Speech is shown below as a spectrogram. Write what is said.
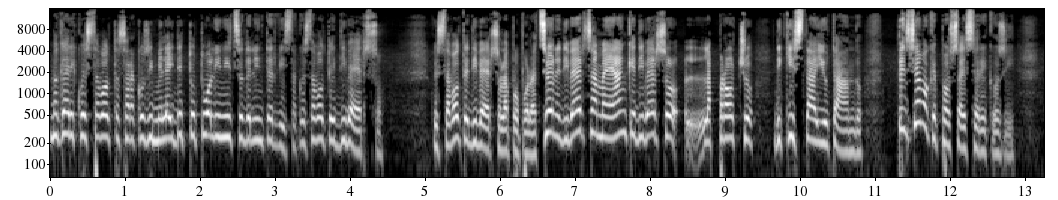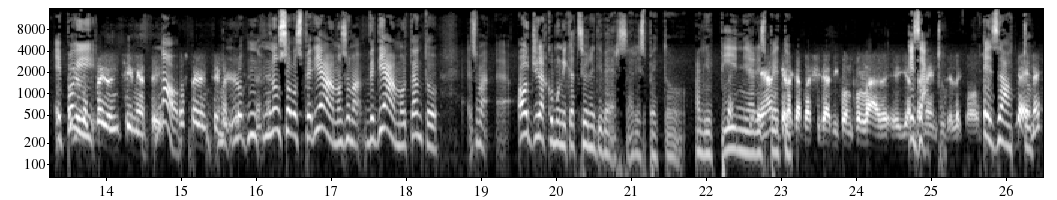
magari questa volta sarà così, me l'hai detto tu all'inizio dell'intervista, questa volta è diverso. Questa volta è diverso, la popolazione è diversa, ma è anche diverso l'approccio di chi sta aiutando. Pensiamo che possa essere così. E poi Io lo spero insieme a te No, lo spero insieme a te. lo- non solo speriamo, insomma, vediamo, tanto insomma, eh, oggi la comunicazione è diversa rispetto agli Irpini, e rispetto anche la capacità di controllare gli andamenti Esatto, delle cose esatto. bene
